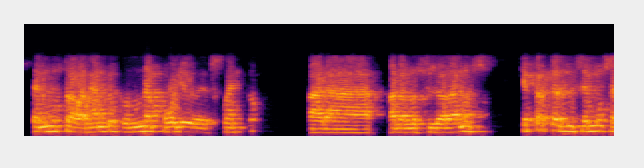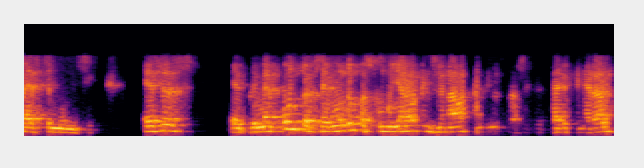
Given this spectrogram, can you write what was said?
estaremos trabajando con un apoyo de descuento para, para los ciudadanos que pertenecemos a este municipio. Ese es el primer punto. El segundo, pues como ya lo mencionaba también nuestro secretario general,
